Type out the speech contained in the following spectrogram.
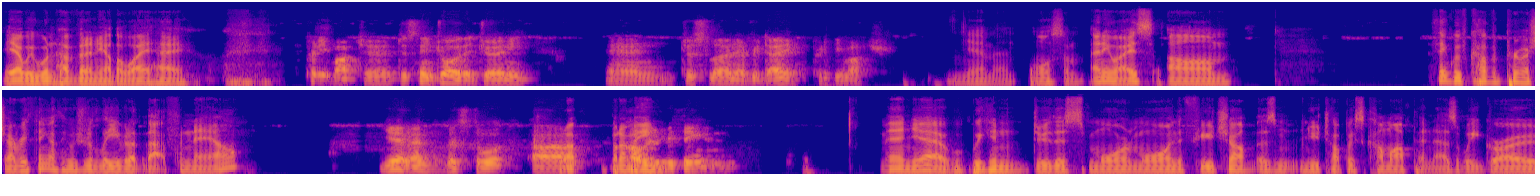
yeah, we wouldn't have it any other way. Hey, pretty much. Yeah, just enjoy the journey and just learn every day. Pretty much. Yeah, man. Awesome. Anyways, um, I think we've covered pretty much everything. I think we should leave it at that for now. Yeah, man. Let's do it. Um, but, but I mean, everything. Man, yeah, we can do this more and more in the future as new topics come up and as we grow,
